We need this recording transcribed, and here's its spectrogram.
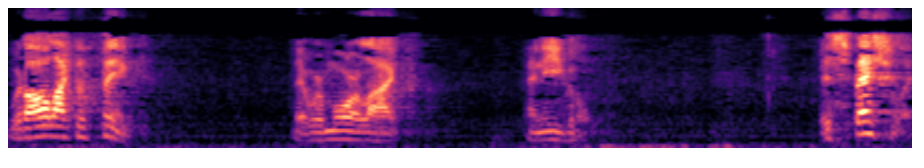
we'd all like to think that we're more like an eagle. Especially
